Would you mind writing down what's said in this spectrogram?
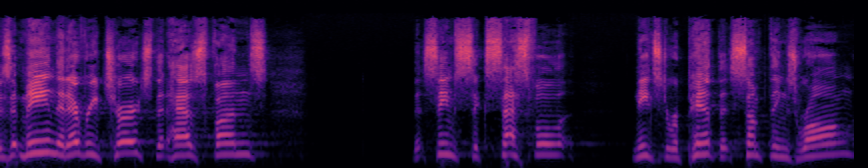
Does it mean that every church that has funds that seems successful needs to repent that something's wrong?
